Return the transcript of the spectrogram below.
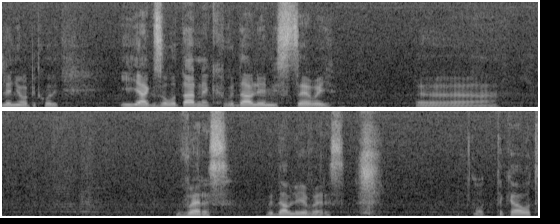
для нього підходить, і як золотарник видавлює місцевий верес. Видавлює верес. От така от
